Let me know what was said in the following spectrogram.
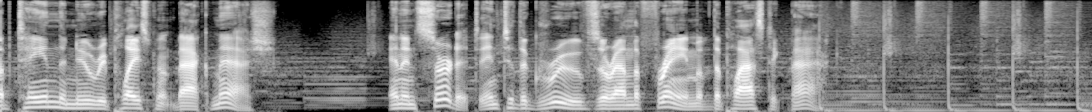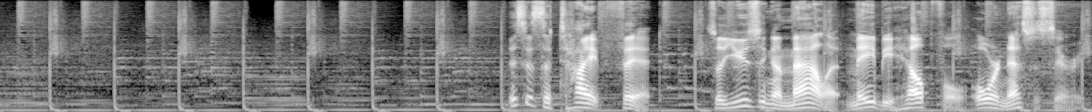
Obtain the new replacement back mesh and insert it into the grooves around the frame of the plastic back. This is a tight fit, so using a mallet may be helpful or necessary.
